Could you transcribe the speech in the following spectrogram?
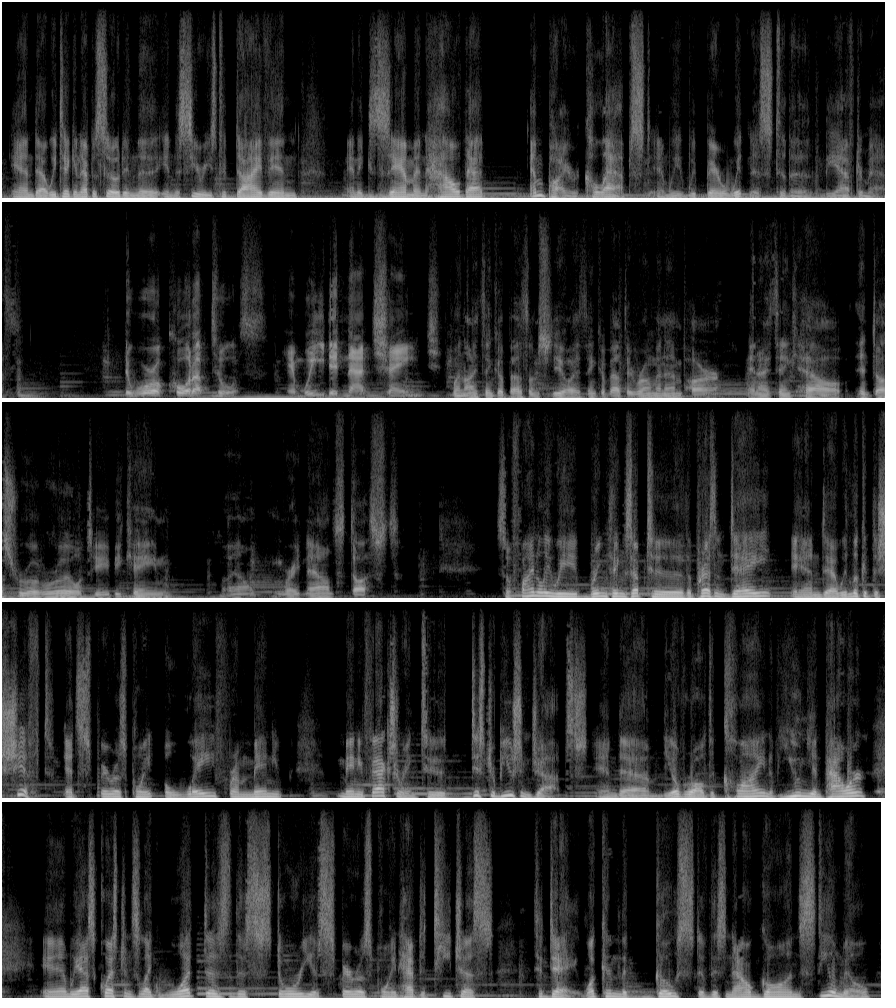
And uh, we take an episode in the in the series to dive in and examine how that empire collapsed, and we, we bear witness to the the aftermath the world caught up to us and we did not change. When I think of Bethlehem Steel, I think about the Roman Empire and I think how industrial royalty became, well, right now it's dust. So finally, we bring things up to the present day and uh, we look at the shift at Sparrows Point away from manu manufacturing to distribution jobs and um, the overall decline of union power and we ask questions like, what does the story of Sparrows Point have to teach us today? What can the ghost of this now gone steel mill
